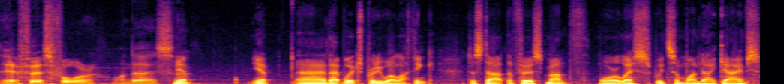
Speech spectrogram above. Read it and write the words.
Yeah, first four one days. So. Yep, yep. Uh, that works pretty well, I think, to start the first month, more or less, with some one day games.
